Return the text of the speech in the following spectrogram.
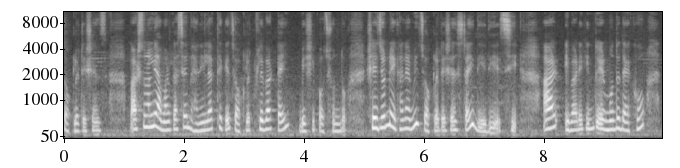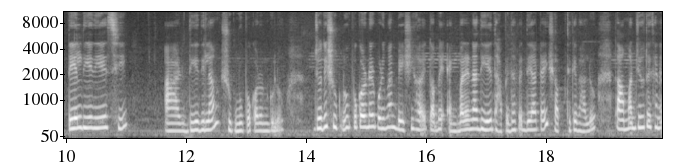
চকলেট এসেন্স পার্সোনালি আমার কাছে ভ্যানিলার থেকে চকলেট ফ্লেভারটাই বেশি পছন্দ। সেই জন্য এখানে আমি চকলেট এসেন্সটাই দিয়ে দিয়েছি। আর এবারে কিন্তু এর মধ্যে দেখো তেল দিয়ে দিয়েছি। আর দিয়ে দিলাম শুকনো উপকরণগুলো। যদি শুকনো উপকরণের পরিমাণ বেশি হয়, তবে একবারে না দিয়ে ধাপে ধাপে দেওয়াটাই সব থেকে ভালো। তো আমার যেহেতু এখানে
